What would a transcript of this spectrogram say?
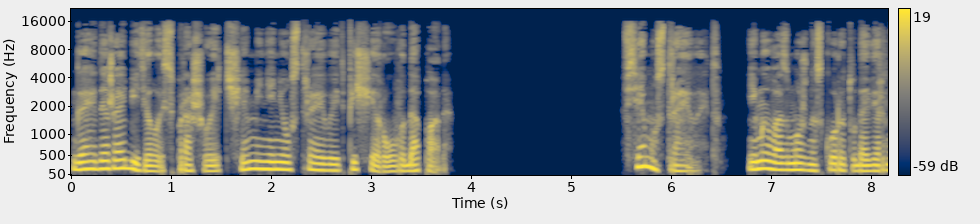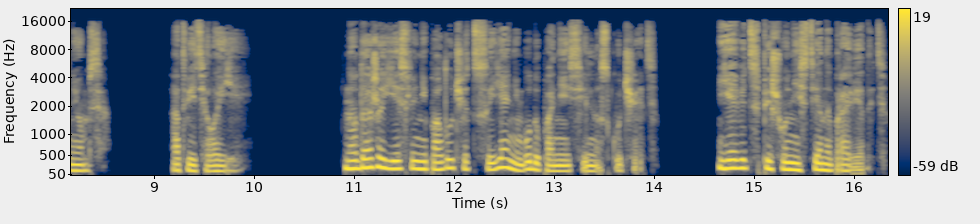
Гая даже обиделась, спрашивая, чем меня не устраивает пещера у водопада. «Всем устраивает, и мы, возможно, скоро туда вернемся, ответила ей. «Но даже если не получится, я не буду по ней сильно скучать. Я ведь спешу не стены проведать,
